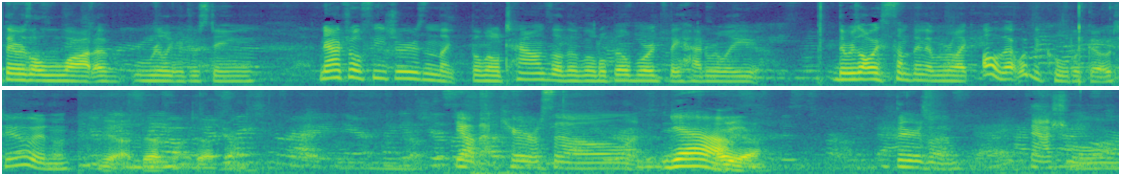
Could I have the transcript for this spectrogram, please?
there was a lot of really interesting natural features and like the little towns, other little billboards. They had really there was always something that we were like, oh, that would be cool to go to, and yeah definitely definitely. Yeah, that carousel. And yeah. Oh yeah. There's a national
